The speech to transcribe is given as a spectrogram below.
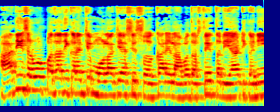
आधी सर्व पदाधिकाऱ्यांचे मोलाचे असे सहकार्य लाभत असते तर या ठिकाणी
